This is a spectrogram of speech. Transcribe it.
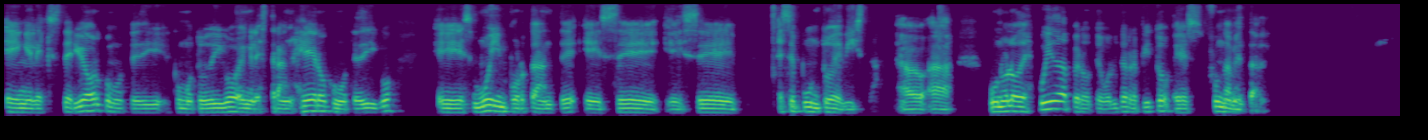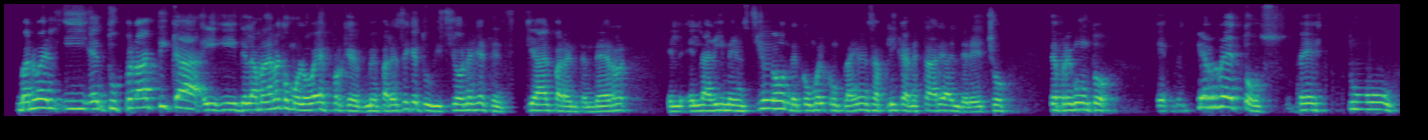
en el exterior, como te, como te digo, en el extranjero, como te digo, es muy importante ese, ese, ese punto de vista. Uno lo descuida, pero te vuelvo y te repito, es fundamental. Manuel, y en tu práctica y, de la manera como lo ves, porque me parece que tu visión es esencial para entender la dimensión de cómo el compliance se aplica en esta área del derecho, te pregunto, eh, ¿qué retos ves tú,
